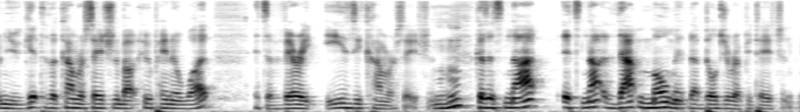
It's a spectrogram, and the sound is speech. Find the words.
when you get to the conversation about who painted what, it's a very easy conversation mm-hmm. because it's not it's not that moment that builds your reputation.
